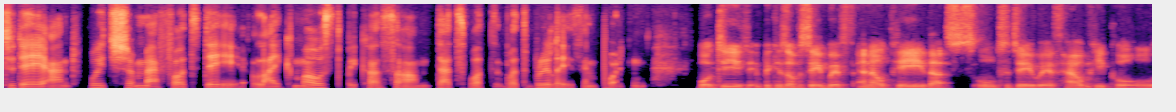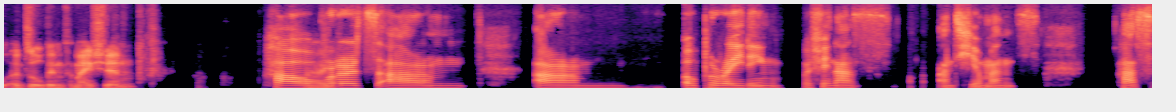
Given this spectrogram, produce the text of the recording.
today and which method they like most because um, that's what what really is important what do you think because obviously with nlp that's all to do with how people absorb information how uh, words are um, um, operating within us and humans has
